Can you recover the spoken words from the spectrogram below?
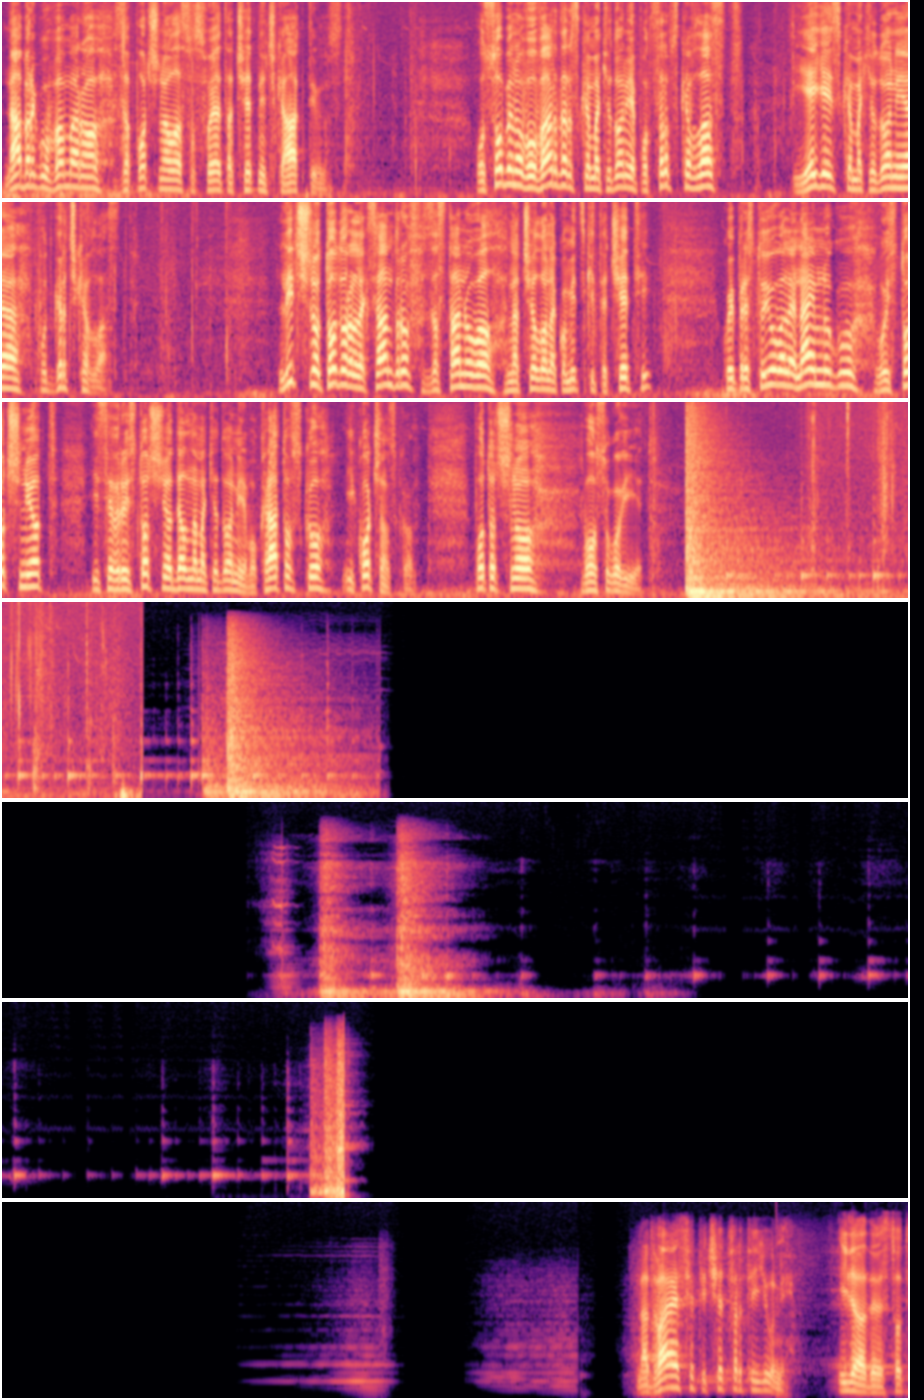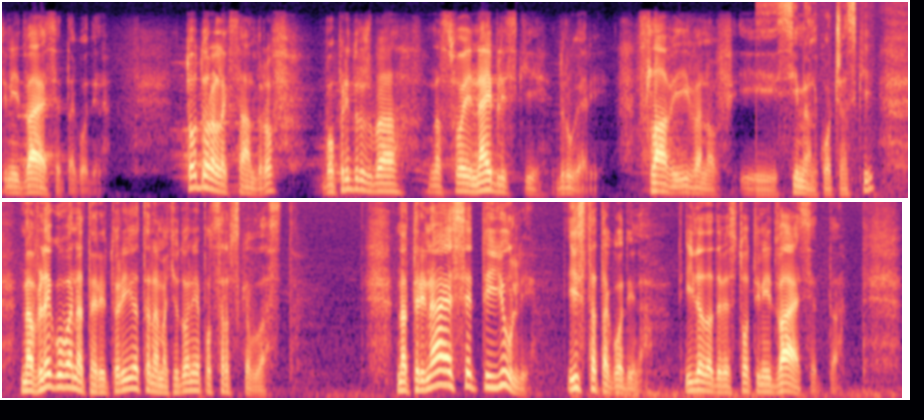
Набргу ВМРО започнала со својата четничка активност особено во Вардарска Македонија под српска власт и Егејска Македонија под грчка власт. Лично Тодор Александров застанувал на чело на комитските чети, кои престојувале најмногу во источниот и североисточниот дел на Македонија, во Кратовско и Кочанско, поточно во Осоговието. На 24 јуни 1920 година Тодор Александров во придружба на своји најблиски другари Слави Иванов и Симеон Кочански навлегува на територијата на Македонија под српска власт. На 13 јули истата година 1920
